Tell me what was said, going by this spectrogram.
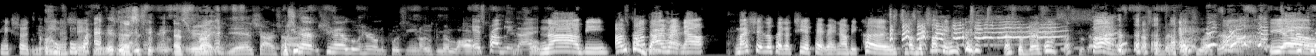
Make sure it's Yeah. clean and shit. Yeah, it- That's- it's- it- That's yeah. right. Yeah, sure, sure. But she had she had a little hair on the pussy. You know, it was the middle of August. It's probably Yeah, that. so- Nah, B. I'm It's so dying that. right now. My shit looks like a chia pet right now because of the fucking That's the best. That's the, fuck. that's the best pussy right there. Yo.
